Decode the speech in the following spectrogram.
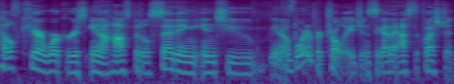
healthcare workers in a hospital setting into you know border patrol agents. They got to ask the question.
